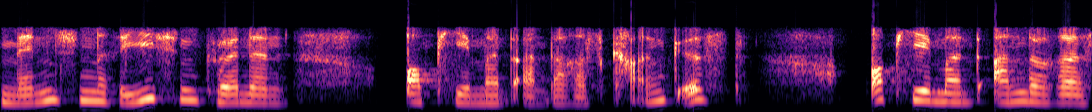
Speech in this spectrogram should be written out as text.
Menschen riechen können, ob jemand anderes krank ist, ob jemand anderes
